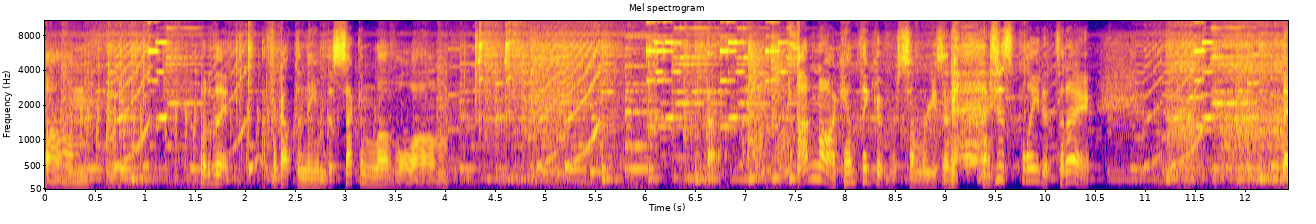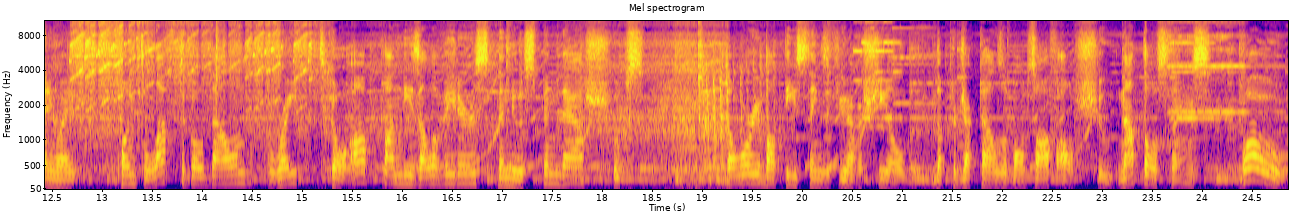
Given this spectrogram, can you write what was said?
um, what are they? I forgot the name. The second level, um, uh, I don't know, I can't think of for some reason. I just played it today. Anyway, point left to go down, right to go up on these elevators, then do a spin dash. Oops. Don't worry about these things if you have a shield. The projectiles will bounce off. Oh shoot, not those things. Whoa!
